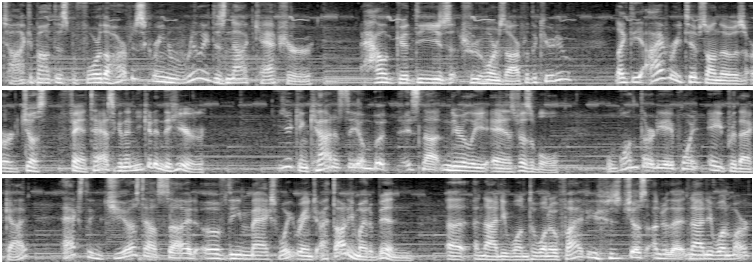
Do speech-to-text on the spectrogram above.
talked about this before, the harvest screen really does not capture how good these true horns are for the kudu. Like, the ivory tips on those are just fantastic, and then you get into here, you can kind of see them, but it's not nearly as visible. 138.8 for that guy, actually just outside of the max weight range. I thought he might have been uh, a 91 to 105, he was just under that 91 mark.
